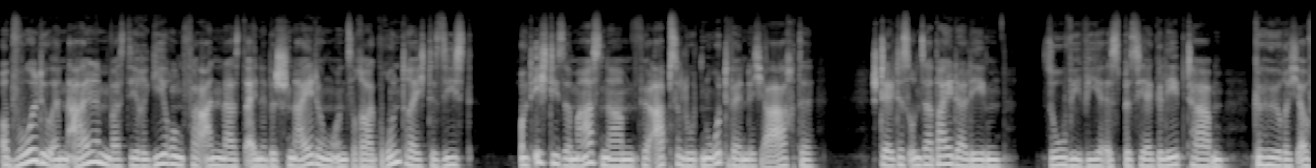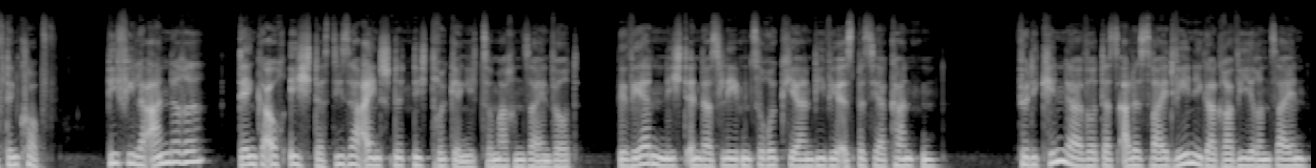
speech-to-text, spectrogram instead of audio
Obwohl du in allem, was die Regierung veranlasst, eine Beschneidung unserer Grundrechte siehst und ich diese Maßnahmen für absolut notwendig erachte, stellt es unser beider Leben, so wie wir es bisher gelebt haben, gehörig auf den Kopf. Wie viele andere denke auch ich, dass dieser Einschnitt nicht rückgängig zu machen sein wird. Wir werden nicht in das Leben zurückkehren, wie wir es bisher kannten. Für die Kinder wird das alles weit weniger gravierend sein.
